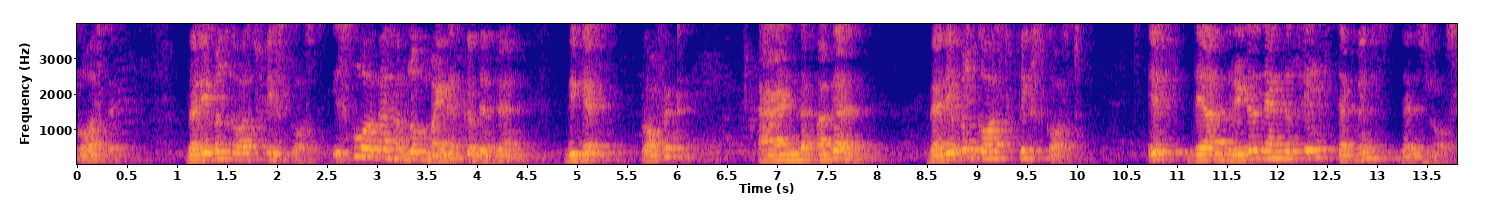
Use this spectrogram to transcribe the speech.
कॉस्ट है वेरिएबल कॉस्ट फिक्स कॉस्ट इसको अगर हम लोग माइनस कर देते हैं वी गेट प्रॉफिट एंड अगर variable cost fix cost if they are greater than the sales that means there is loss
